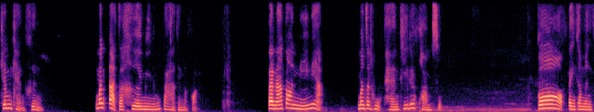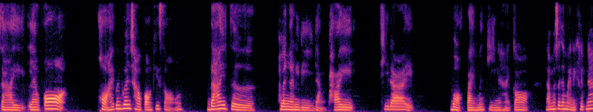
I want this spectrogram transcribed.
เข้มแข็งขึ้น มันอาจจะเคยมีน้ำตากันมาก่อน แต่ณตอนนี้เนี่ย มันจะถูกแทนที่ด้วยความสุข ก็เป็นกำลังใจแล้วก็ขอให้เพื่อนๆชาวกองที่สองได้เจอ พลังงานดีๆ ดั่งไพ่ที่ได้บอกไปเมื่อกี้นะคะ ก็แล้วมาเจอกันใหม่ในคลิปหน้า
